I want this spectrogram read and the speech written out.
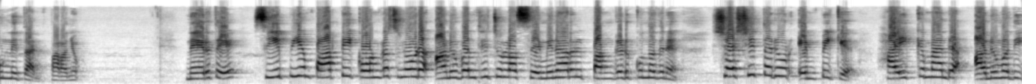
ഉണ്ണിത്താൻ പറഞ്ഞു. നേരത്തെ സി പി എം പാർട്ടി കോൺഗ്രസിനോട് അനുബന്ധിച്ചുള്ള സെമിനാറിൽ പങ്കെടുക്കുന്നതിന് ശശി തരൂർ എം പിക്ക് ഹൈക്കമാൻഡ് അനുമതി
